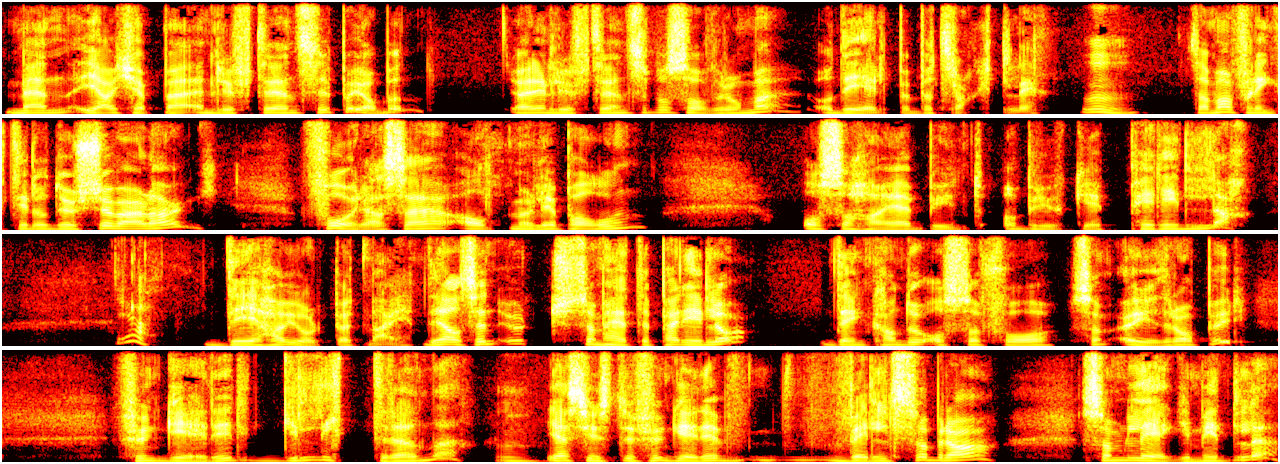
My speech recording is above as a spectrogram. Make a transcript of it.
Men jeg har kjøpt meg en luftrenser på jobben. Jeg har en luftrenser på soverommet, og det hjelper betraktelig. Så er man flink til å dusje hver dag, får av seg alt mulig pollen, og så har jeg begynt å bruke Perilla. Ja. Det har hjulpet meg. Det er altså en urt som heter Perillo. Den kan du også få som øyedråper. Fungerer glitrende. Jeg syns det fungerer vel så bra som legemiddelet,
